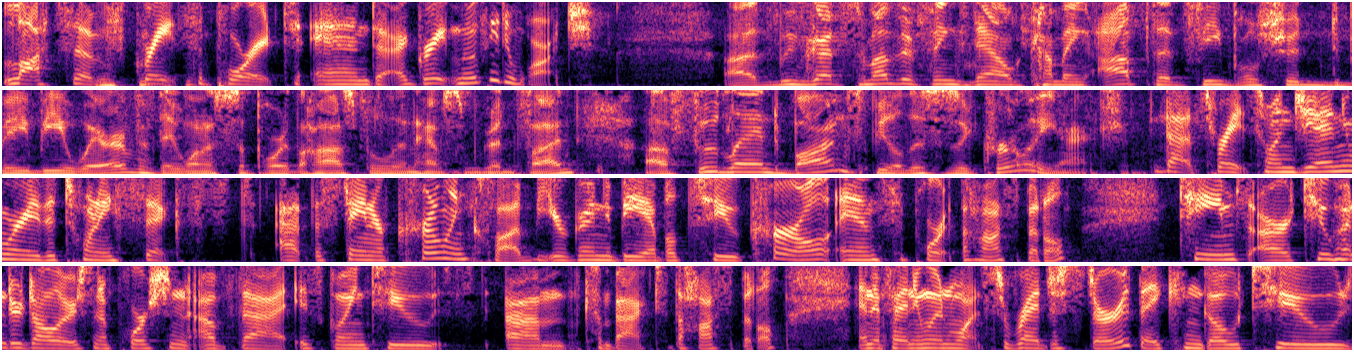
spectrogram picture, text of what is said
lots of great support and a great movie to watch. Uh, we've got some other things now coming up that people should be, be aware of if they want to support the hospital and have some good fun. Uh, Foodland Bonspiel. This is a curling action. That's right. So on January the 26th at the Stayner Curling Club, you're going to be able to curl and support the hospital. Teams are $200, and a portion of that is going to um, come back to the hospital. And if anyone wants to register, they can go to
